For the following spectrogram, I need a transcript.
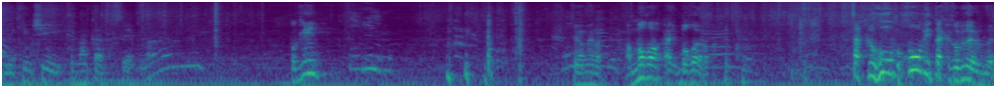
아니 김치 그만큼 세구나 버긴 제가 맨날 안 먹어 아니 먹어요. 딱 그 호흡 호흡이 딱 그겁니다 여러분들.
